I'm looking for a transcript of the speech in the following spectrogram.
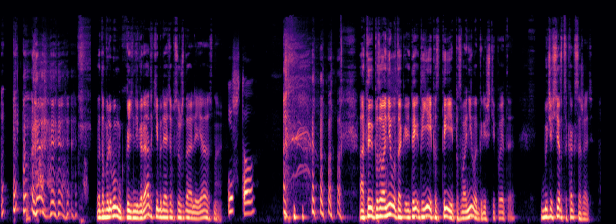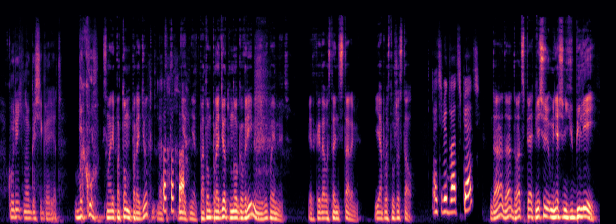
Там по-любому какие-нибудь градки, блядь, обсуждали, я знаю. И что? А ты позвонила так, ты, ты ей, ты ей позвонила, говоришь, типа это, бычье сердце как сажать? Курить много сигарет. Быку. Смотри, потом пройдет, нет, нет, потом пройдет много времени, и вы поймете. Это когда вы станете старыми. Я просто уже стал. А тебе 25? Да, да, 25. Мне сегодня, у меня сегодня юбилей.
